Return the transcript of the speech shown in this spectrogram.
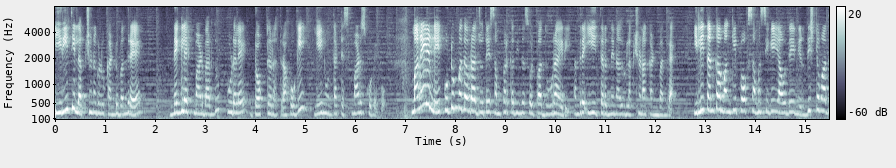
ಈ ರೀತಿ ಲಕ್ಷಣಗಳು ಕಂಡು ಬಂದರೆ ನೆಗ್ಲೆಕ್ಟ್ ಮಾಡಬಾರ್ದು, ಕೂಡಲೇ ಡಾಕ್ಟರ್ ಹತ್ರ ಹೋಗಿ ಏನು ಅಂತ ಟೆಸ್ಟ್ ಮಾಡಿಸ್ಕೋಬೇಕು. ಮನೆಯಲ್ಲಿ ಕುಟುಂಬದವರ ಜೊತೆ ಸಂಪರ್ಕದಿಂದ ಸ್ವಲ್ಪ ದೂರ ಇರಿ. ಅಂದರೆ ಈ ಥರದ್ದೇನಾದರೂ ಲಕ್ಷಣ ಕಂಡು ಬಂದರೆ. ಇಲ್ಲಿ ತನಕ ಮಂಕಿ ಪಾಕ್ಸ್ ಸಮಸ್ಯೆಗೆ ಯಾವುದೇ ನಿರ್ದಿಷ್ಟವಾದ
